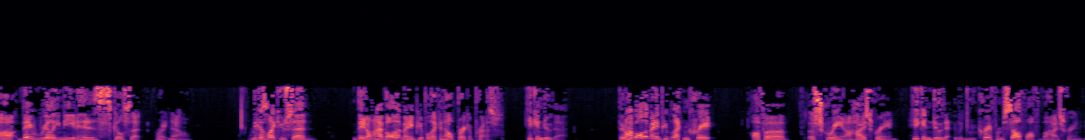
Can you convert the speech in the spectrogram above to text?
Uh, they really need his skill set right now. Because like you said, they don't have all that many people that can help break a press. He can do that. They don't have all that many people that can create off a, a screen, a high screen. He can do that. He can create for himself off of a high screen.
